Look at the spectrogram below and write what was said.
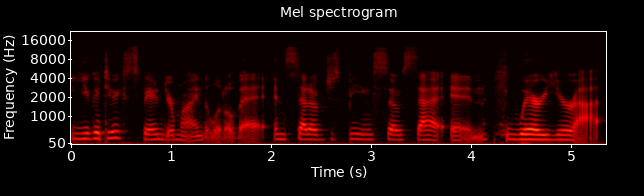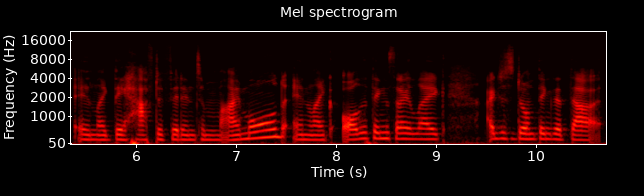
You get to expand your mind a little bit instead of just being so set in where you're at and like they have to fit into my mold and like all the things that I like. I just don't think that that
